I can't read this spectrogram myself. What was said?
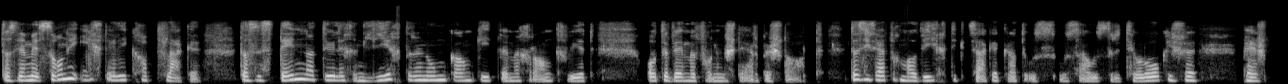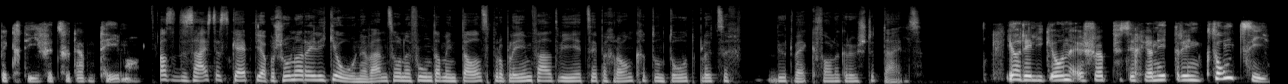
dass wenn man so eine Einstellung kann pflegen kann, dass es dann natürlich einen leichteren Umgang gibt, wenn man krank wird oder wenn man vor einem Sterben steht. Das ist einfach mal wichtig zu sagen, gerade aus, aus, aus einer theologischen Perspektive zu dem Thema. Also das heißt, es gibt ja aber schon noch Religionen, wenn so ein fundamentales Problemfeld wie jetzt eben Krankheit und Tod plötzlich wird wegfallen größtenteils ja, Religionen erschöpfen sich ja nicht darin, gesund zu sein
